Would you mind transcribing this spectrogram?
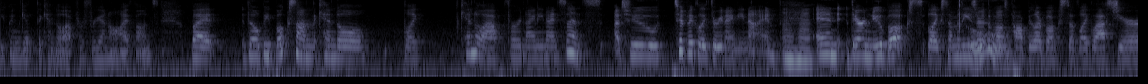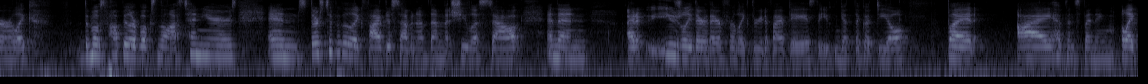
you can get the Kindle app for free on all iPhones. But there'll be books on the Kindle, like Kindle app for 99 cents uh, to typically 3.99 and they're new books like some of these are the most popular books of like last year or like the most popular books in the last 10 years and there's typically like five to seven of them that she lists out and then I, usually they're there for like three to five days that you can get the good deal. But i have been spending like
